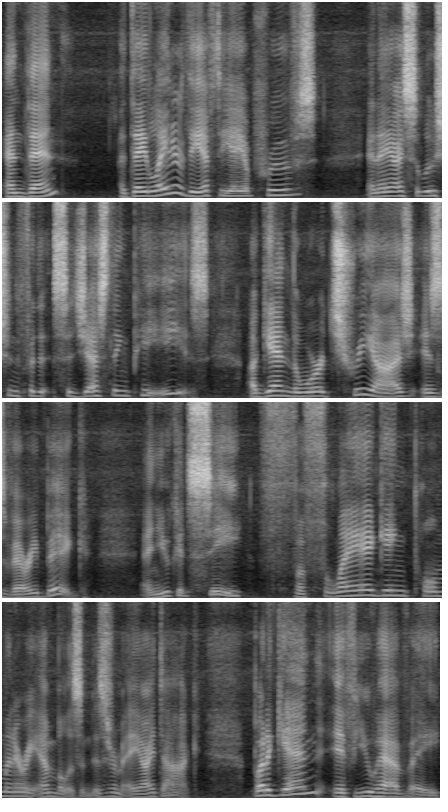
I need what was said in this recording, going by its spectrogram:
And then a day later, the FDA approves an AI solution for the, suggesting PEs. Again, the word triage is very big. And you could see for flagging pulmonary embolism. This is from Aidoc. But again, if you have a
